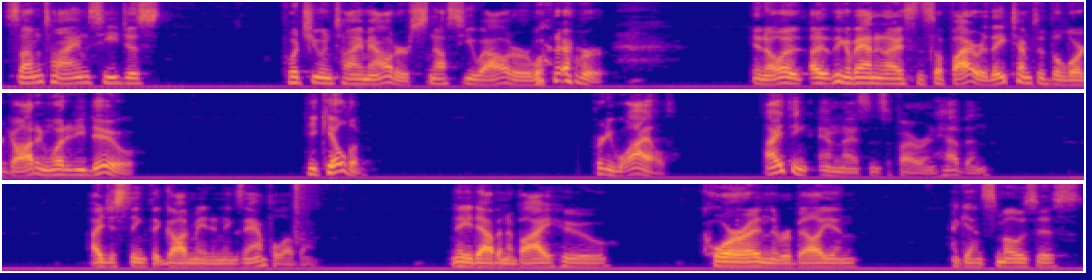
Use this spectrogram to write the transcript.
Sometimes he just puts you in timeout or snuffs you out or whatever. You know, I think of Ananias and Sapphira. They tempted the Lord God, and what did he do? He killed them pretty wild. I think Ananias and Sapphira are in heaven. I just think that God made an example of them. Nadab and Abihu, Korah in the rebellion against Moses.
